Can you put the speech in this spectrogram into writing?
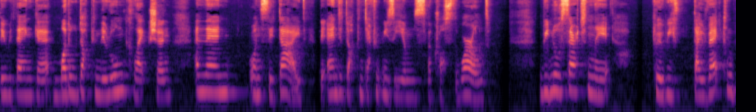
They would then get muddled up in their own collection. And then once they died, they ended up in different museums across the world. We know certainly where we've directly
